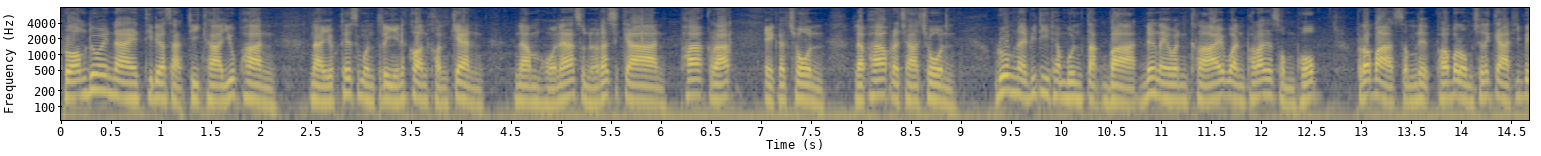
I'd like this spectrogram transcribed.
พร้อมด้วยนายธีรศักดิ์ทีคายุพันธ์ นายกเทศมนตรีนครขอนแก่นนำหัวหน้าส่วนราชการ ภาครัฐ เอกชน และภาคประชาชน ร่วมในพิธีทำบุญตักบาตรเนื่องในวันคล้ายวันพระราชสมภพ พระบาทสมเด็จพระบรมชนกาธิเบ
